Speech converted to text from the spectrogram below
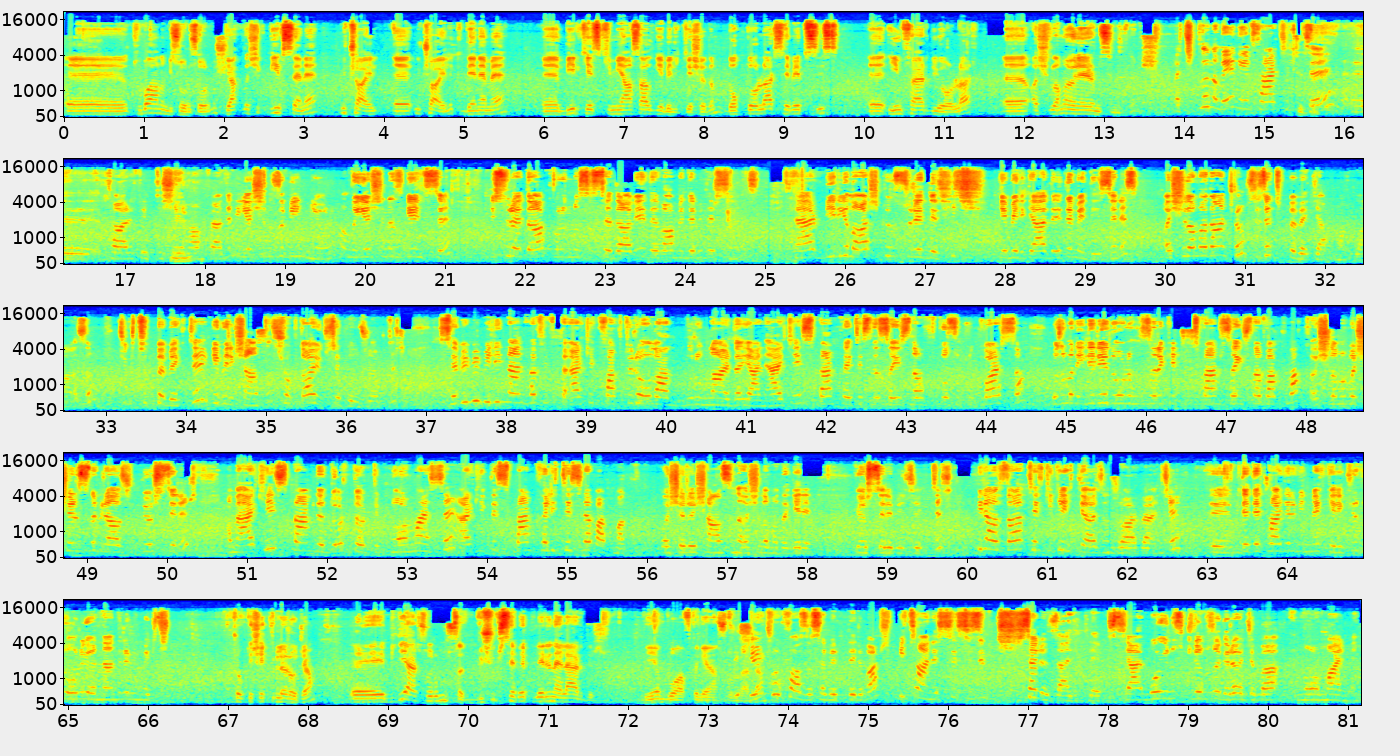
Ee, Tuba Hanım bir soru sormuş. Yaklaşık bir sene 3 ay 3 aylık deneme e, bir kez kimyasal gebelik yaşadım. Doktorlar sebepsiz e, infer diyorlar. E, aşılama önerir misiniz demiş. Açıklanamayan infertilite e, tarif ettiği şey hanımefendinin yaşınızı bilmiyorum ama yaşınız gençse bir süre daha korunmasız tedaviye devam edebilirsiniz. Eğer bir yılı aşkın süredir hiç gebelik elde edemediyseniz aşılamadan çok size tüp bebek yapmak lazım. Çünkü tüp bebekte gebelik şansınız çok daha yüksek olacaktır. Sebebi bilinen hafif erkek faktörü olan durumlarda yani erkeğin sperm kalitesinde sayısında hafif bozukluk varsa o zaman ileriye doğru hızlı hareketli sperm sayısına bakmak aşılama başarısını birazcık gösterir. Ama erkeğin spermi de dört dörtlük normalse erkekte sperm kalitesine bakmak başarı şansını aşılamada geri gösterebilecektir. Biraz daha tetkike ihtiyacınız var bence. Ee, bir de detayları bilmek gerekiyor doğru yönlendirebilmek için. Çok teşekkürler hocam. Ee, bir diğer sorumuzsa düşük sebepleri nelerdir diye bu hafta gelen sorulardan. Düşüğün çok fazla sebepleri var. Bir tanesi sizin kişisel özellikleriniz. Yani boyunuz kilonuza göre acaba normal mi?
